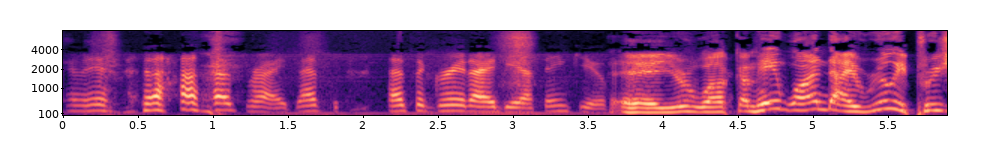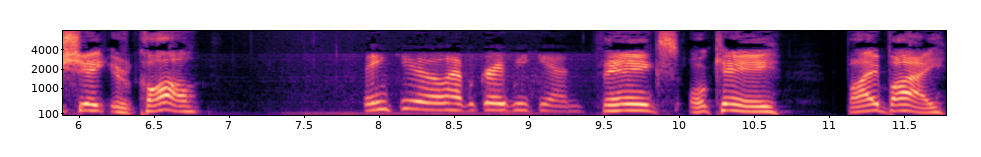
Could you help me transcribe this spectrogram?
That's right. That's that's a great idea. Thank you. Hey, you're welcome. Hey, Wanda, I really appreciate your call. Thank you. Have a great weekend. Thanks. Okay. Bye bye.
